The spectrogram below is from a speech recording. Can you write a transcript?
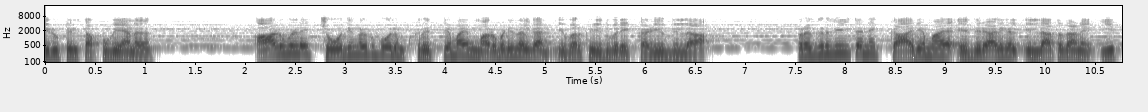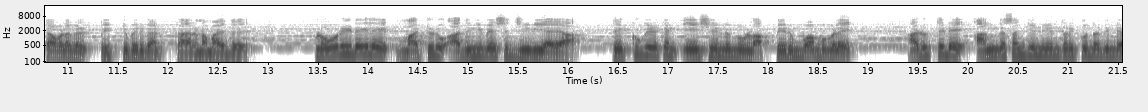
ഇരുട്ടിൽ തപ്പുകയാണ്. ആളുകളുടെ ചോദ്യങ്ങൾക്ക് പോലും കൃത്യമായി മറുപടി നൽകാൻ ഇവർക്ക് ഇതുവരെ കഴിയുന്നില്ല. പ്രകൃതിയിൽ തന്നെ കാര്യമായ എതിരാളികൾ ഇല്ലാത്തതാണ് ഈ തവളകൾ പെറ്റുപെരുകാൻ കാരണമായത്. ഫ്ലോറിഡയിലെ മറ്റൊരു അധിനിവേശ ജീവിയായ തെക്കുകിഴക്കൻ ഏഷ്യയിൽ നിന്നുള്ള പെരുമ്പാമ്പുകളെ അടുത്തിടെ അംഗസംഖ്യ നിയന്ത്രിക്കുന്നതിന്റെ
